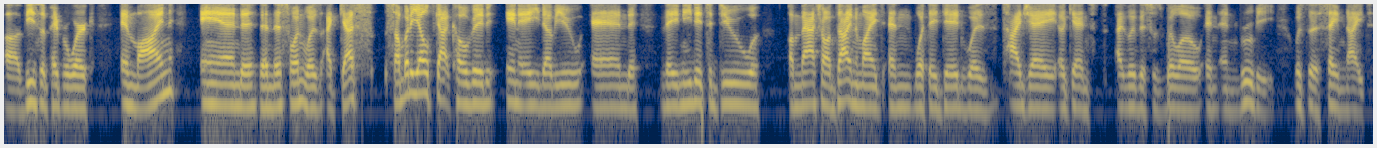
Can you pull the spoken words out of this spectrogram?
uh, visa paperwork in line. And then this one was, I guess, somebody else got COVID in AEW and they needed to do a match on Dynamite, and what they did was Tay J against I believe this was Willow and, and Ruby was the same night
